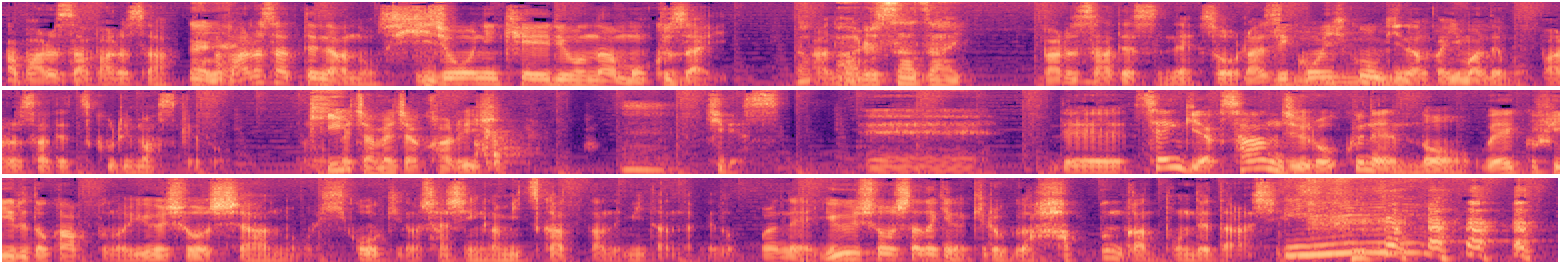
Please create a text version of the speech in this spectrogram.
あ、バルサ、バルサ。何？バルサってね、あの、非常に軽量な木材。ああのバルサ材バルサですね。そう、ラジコン飛行機なんか今でもバルサで作りますけど、木？めちゃめちゃ軽い木です。へで、1936年のウェイクフィールドカップの優勝者の飛行機の写真が見つかったんで見たんだけど、これね、優勝した時の記録が8分間飛んでたらしい。えー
